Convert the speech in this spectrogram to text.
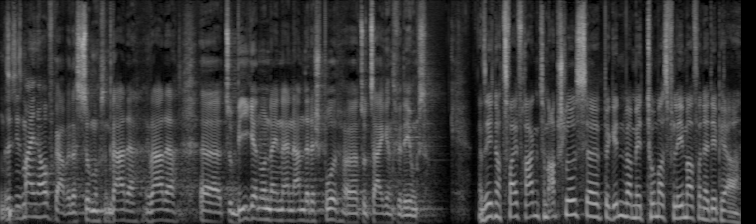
Das ist meine Aufgabe, das zum, gerade, gerade äh, zu biegen und eine, eine andere Spur äh, zu zeigen für die Jungs. Dann sehe ich noch zwei Fragen zum Abschluss. Äh, beginnen wir mit Thomas Flemer von der DPA.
